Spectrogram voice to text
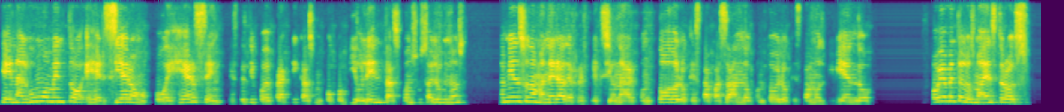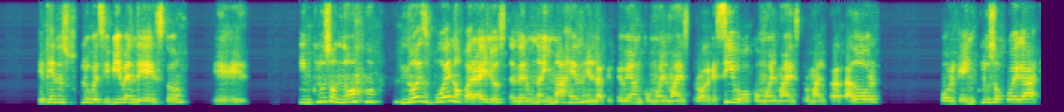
que en algún momento ejercieron o ejercen este tipo de prácticas un poco violentas con sus alumnos, también es una manera de reflexionar con todo lo que está pasando, con todo lo que estamos viviendo. Obviamente los maestros que tienen sus clubes y viven de esto, eh, incluso no, no es bueno para ellos tener una imagen en la que te vean como el maestro agresivo, como el maestro maltratador, porque incluso juega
